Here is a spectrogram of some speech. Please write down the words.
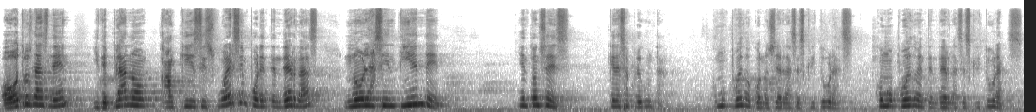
Otros las leen y de plano, aunque se esfuercen por entenderlas, no las entienden. Y entonces queda esa pregunta, ¿cómo puedo conocer las escrituras? ¿Cómo puedo entender las escrituras?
